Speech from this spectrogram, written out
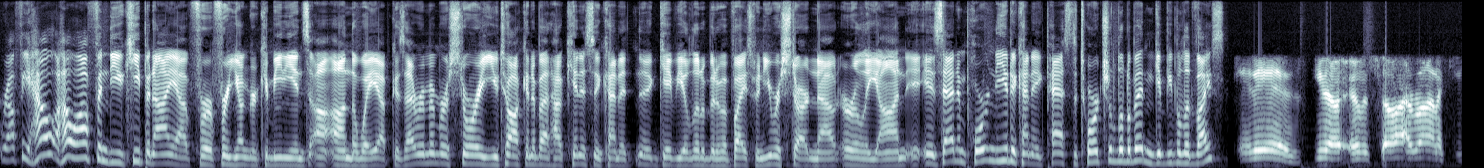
Ralphie, how, how often do you keep an eye out for, for younger comedians on, on the way up? Because I remember a story you talking about how Kinison kind of gave you a little bit of advice when you were starting out early on. Is that important to you to kind of pass the torch a little bit and give people advice? It is. You know, it was so ironic you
